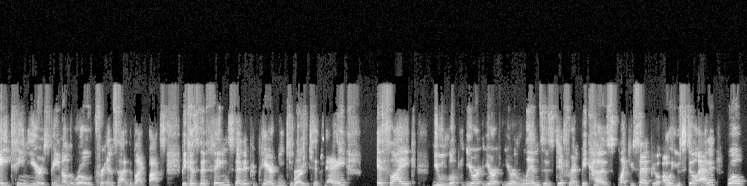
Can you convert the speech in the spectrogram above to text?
18 years being on the road for inside the black box because the things that it prepared me to do today it's like you look your your your lens is different because like you said people oh you still at it well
